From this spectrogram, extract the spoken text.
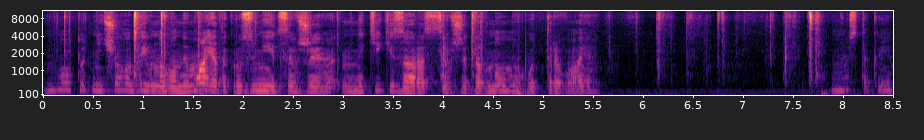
Ну, тут нічого дивного немає. Я так розумію, це вже не тільки зараз, це вже давно, мабуть, триває. Ось такі,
